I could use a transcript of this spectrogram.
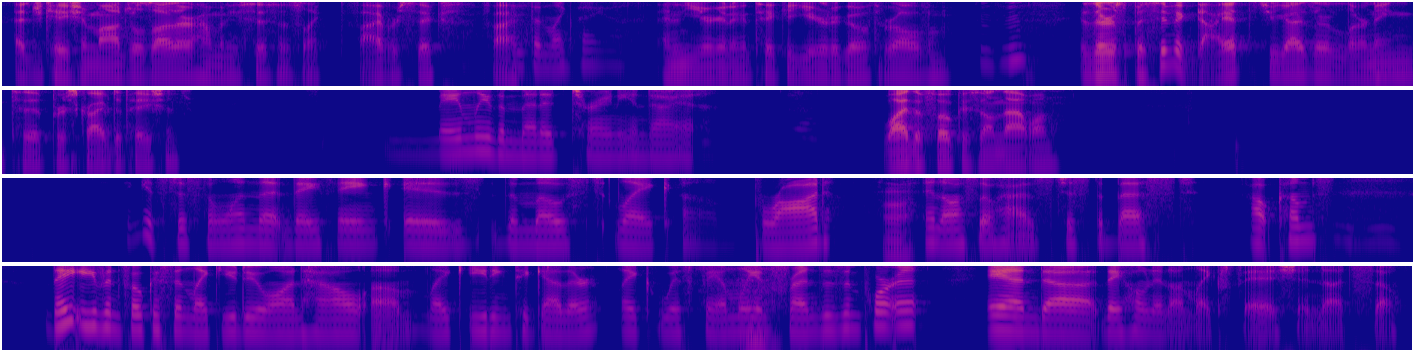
education modules are there? How many systems? Like five or six? Five. Something like that, yeah. And you're going to take a year to go through all of them? Mm-hmm. Is there a specific diet that you guys are learning to prescribe to patients? Mainly the Mediterranean diet. Why the focus on that one? I think it's just the one that they think is the most like um, broad Huh. and also has just the best outcomes. They even focus in like you do on how um, like eating together, like with family and friends, is important, and uh, they hone in on like fish and nuts. So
